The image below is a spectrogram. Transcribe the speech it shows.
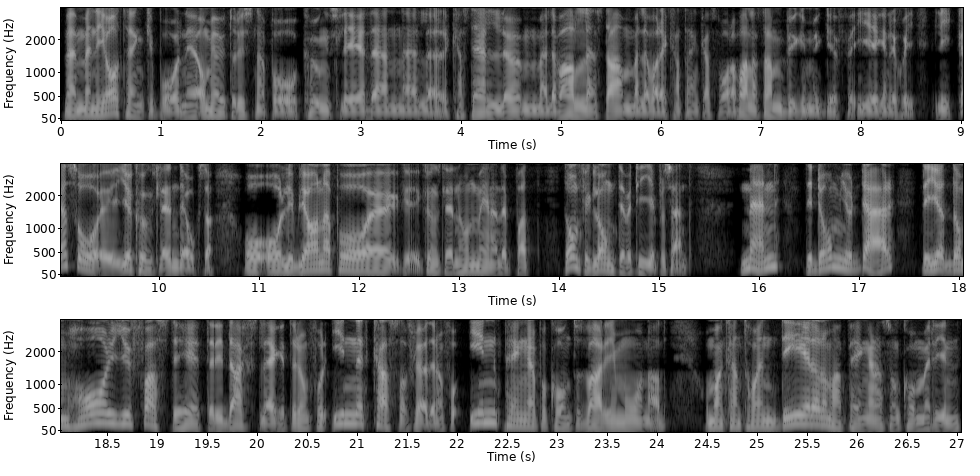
Men, men när jag tänker på, när jag, om jag är ute och lyssnar på Kungsleden eller Castellum eller Wallenstam eller vad det kan tänkas vara. Wallenstam bygger mycket för, i egen regi. Likaså eh, gör Kungsleden det också. Och, och Ljubljana på eh, Kungsleden, hon menade på att de fick långt över 10 procent. Men det de gör där, det de har ju fastigheter i dagsläget där de får in ett kassaflöde, de får in pengar på kontot varje månad. Och man kan ta en del av de här pengarna som kommer in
